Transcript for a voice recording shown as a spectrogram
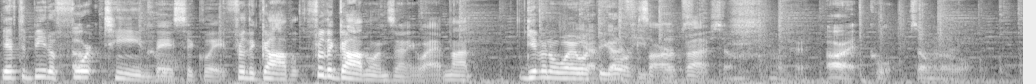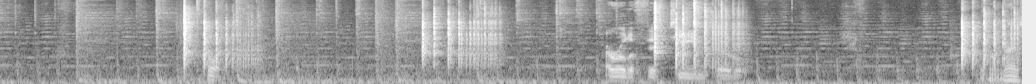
You have to beat a 14 basically for the goblin for the goblins anyway. I'm not giving away Yeah, what I've the orcs few are, pips there, but so okay. All right, cool. So I'm gonna roll. cool. I rolled a 15 total. Oh, nice.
